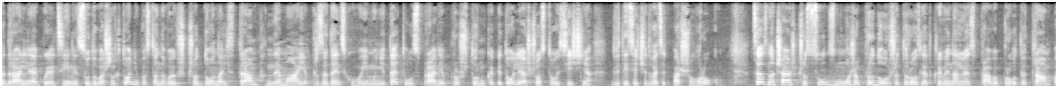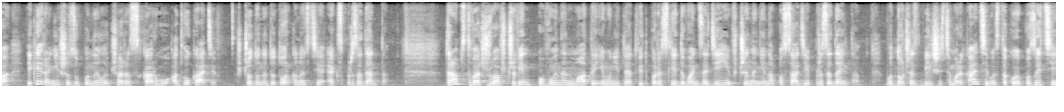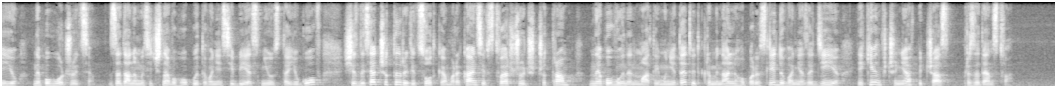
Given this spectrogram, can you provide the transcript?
Федеральний апеляційний суд у Вашингтоні постановив, що Дональд Трамп не має президентського імунітету у справі про штурм Капітолія 6 січня 2021 року. Це означає, що суд зможе продовжити розгляд кримінальної справи проти Трампа, який раніше зупинили через скаргу адвокатів щодо недоторканості екс-президента. Трамп стверджував, що він повинен мати імунітет від переслідувань за дії, вчинені на посаді президента. Водночас більшість американців із такою позицією не погоджуються. За даними січневого опитування CBS News та YouGov, 64% американців стверджують, що Трамп не повинен мати імунітет від кримінального переслідування за дії, які він вчиняв під час президентства.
